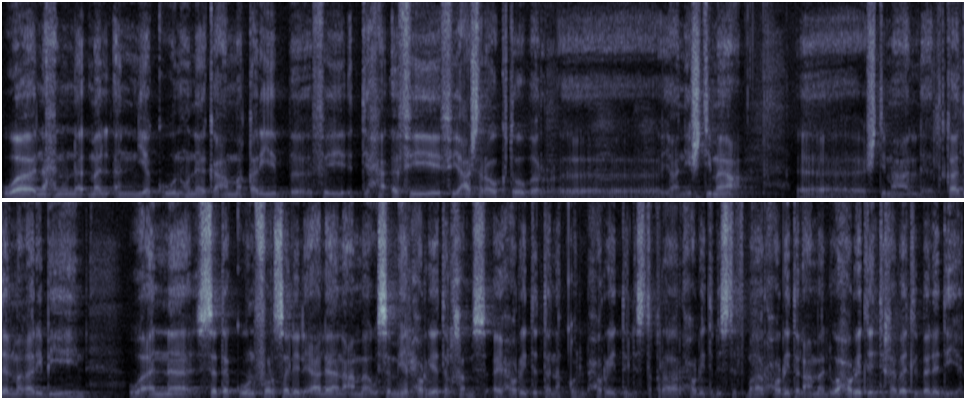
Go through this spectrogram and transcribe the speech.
ونحن نأمل أن يكون هناك عما قريب في اتحاد في في 10 أكتوبر آه، يعني اجتماع آه، اجتماع القادة المغاربيين وأن ستكون فرصة للإعلان عما أسميه الحريات الخمس أي حرية التنقل، حرية الاستقرار، حرية الاستثمار، حرية العمل وحرية الانتخابات البلدية.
